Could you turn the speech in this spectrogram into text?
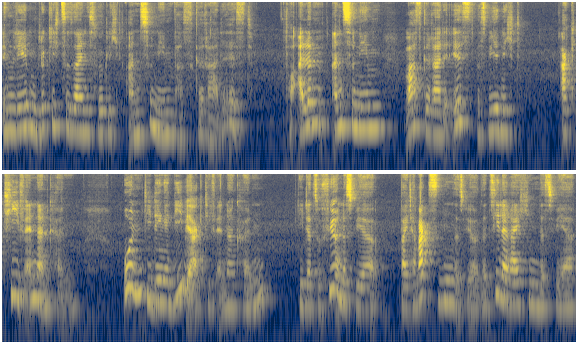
im Leben glücklich zu sein, ist wirklich anzunehmen, was gerade ist. Vor allem anzunehmen, was gerade ist, was wir nicht aktiv ändern können. Und die Dinge, die wir aktiv ändern können, die dazu führen, dass wir weiter wachsen, dass wir unser Ziel erreichen, dass wir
